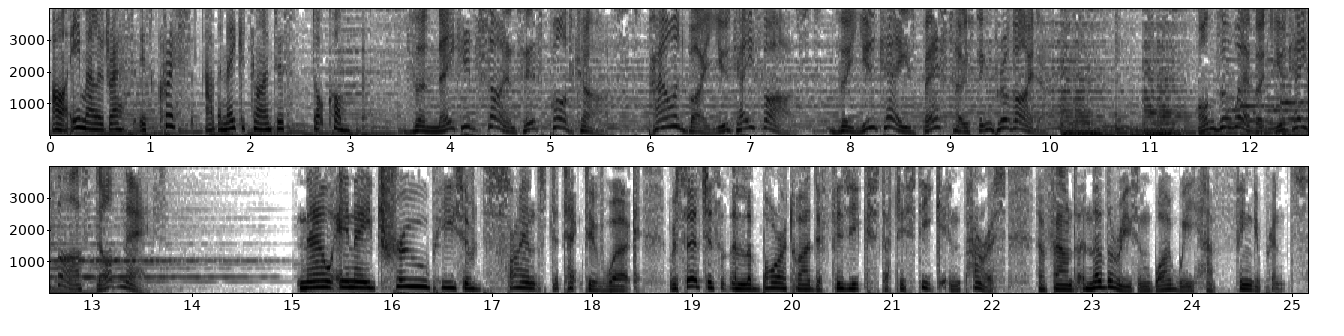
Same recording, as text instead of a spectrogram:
Our email address is chris at thenakedscientist.com. The Naked Scientist Podcast, powered by UK Fast, the UK's best hosting provider. On the web at ukfast.net. Now, in a true piece of science detective work, researchers at the Laboratoire de Physique Statistique in Paris have found another reason why we have fingerprints.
